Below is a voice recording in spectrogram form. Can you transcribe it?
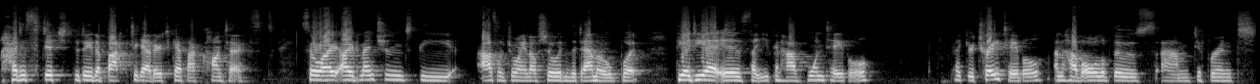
how to stitch the data back together to get that context. So I, I'd mentioned the as of join, I'll show it in the demo, but the idea is that you can have one table, like your trade table, and have all of those um, different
